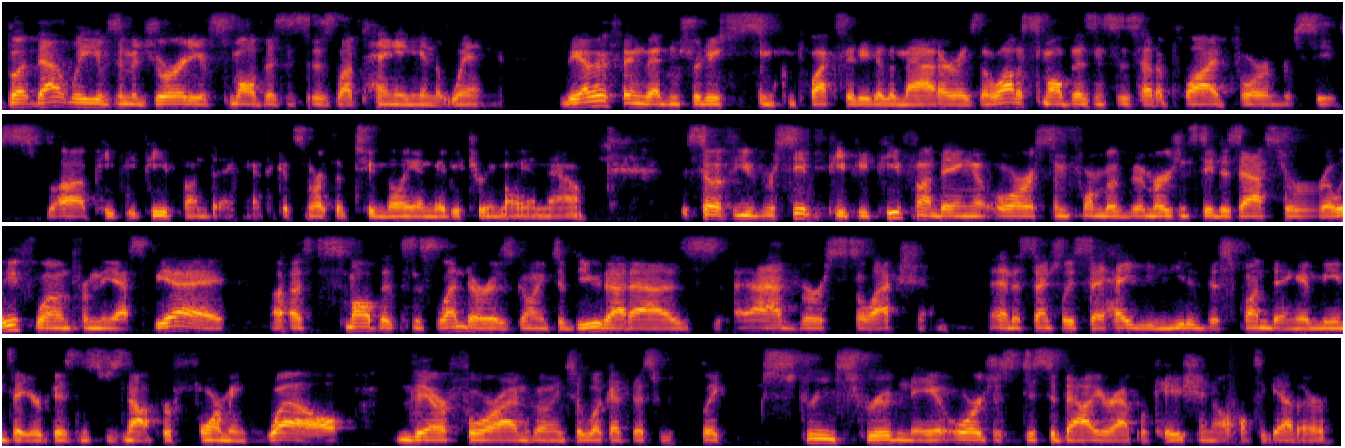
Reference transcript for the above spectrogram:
But that leaves a majority of small businesses left hanging in the wing. The other thing that introduces some complexity to the matter is a lot of small businesses had applied for and received uh, PPP funding. I think it's north of 2 million, maybe 3 million now. So if you've received PPP funding or some form of emergency disaster relief loan from the SBA, a small business lender is going to view that as adverse selection and essentially say, hey, you needed this funding. It means that your business was not performing well therefore i'm going to look at this with like extreme scrutiny or just disavow your application altogether.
